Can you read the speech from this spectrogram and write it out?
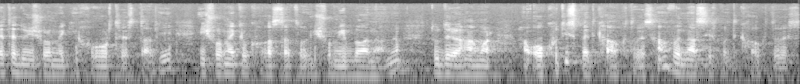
Եթե դու ինչ-որ մեկին խորհուրդ ես տալի, ինչ-որ մեկը քո հաստատող ինչ-որ մի բան անում, դու դրա համար հա օգուտից պետք է օգտվես, համ վնասից պետք է օգտվես։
